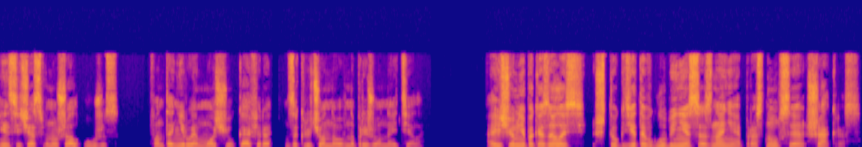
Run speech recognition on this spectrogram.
Фин сейчас внушал ужас, фонтанируя мощью кафера, заключенного в напряженное тело. А еще мне показалось, что где-то в глубине сознания проснулся Шакрас.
